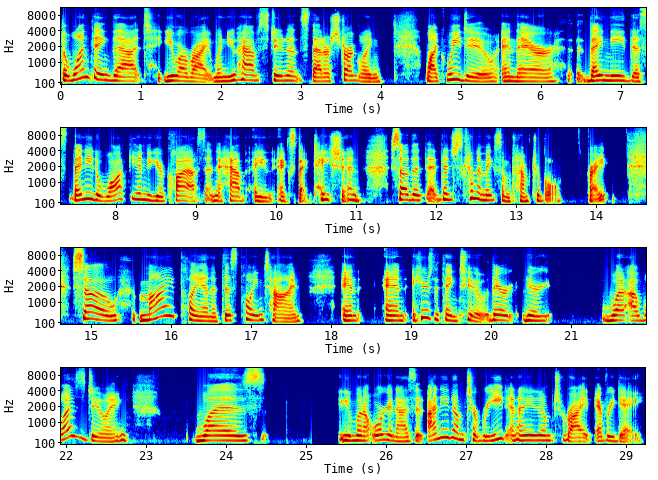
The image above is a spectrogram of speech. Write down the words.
the one thing that you are right when you have students that are struggling like we do and they're they need this they need to walk into your class and have an expectation so that that, that just kind of makes them comfortable right? So my plan at this point in time and and here's the thing too there there what i was doing was you want to organize it i need them to read and i need them to write every day.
